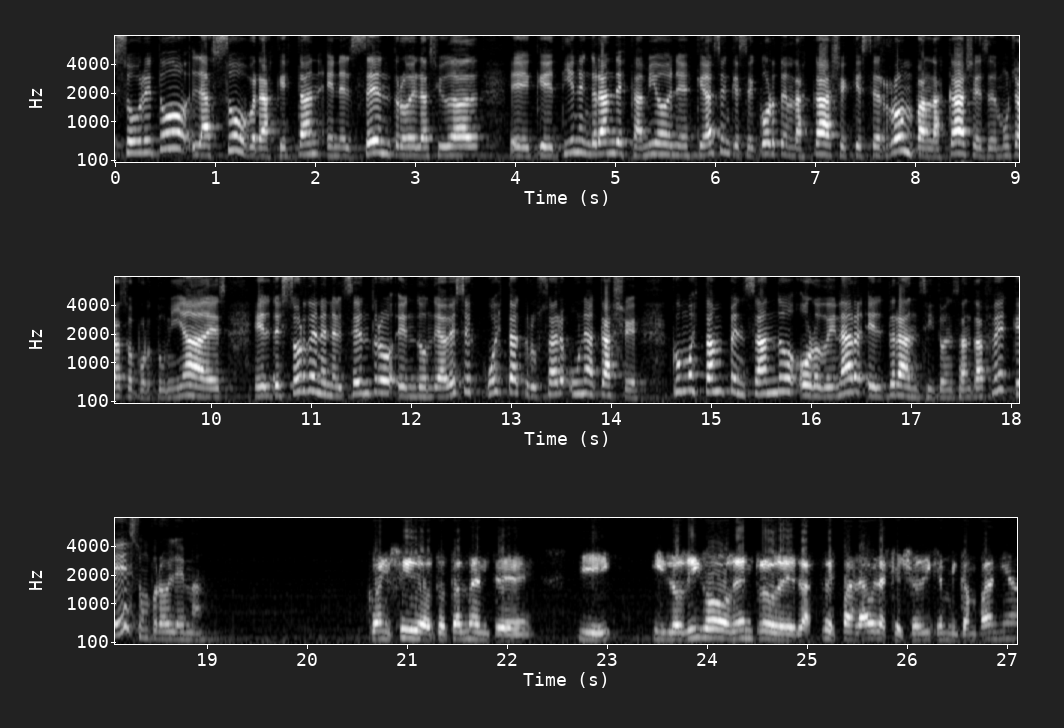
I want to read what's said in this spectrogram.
sobre todo las obras que están en el centro de la ciudad, que tienen grandes camiones, que hacen que se corten las calles, que se rompan las calles en muchas oportunidades, el desorden en el centro en donde a veces cuesta cruzar una calle. ¿Cómo están pensando ordenar el tránsito en Santa Fe, que es un problema? Coincido totalmente y, y lo digo dentro de las tres palabras que yo dije en mi campaña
